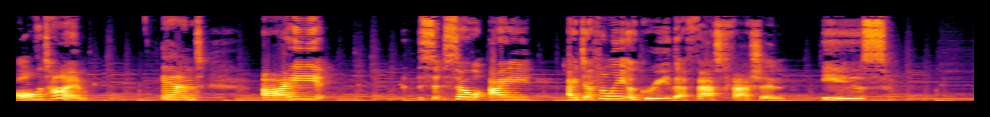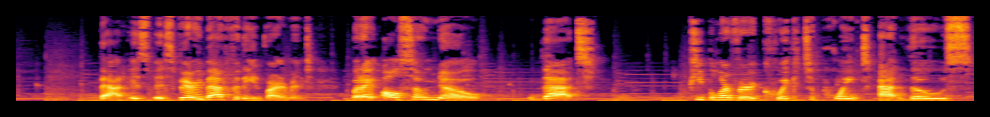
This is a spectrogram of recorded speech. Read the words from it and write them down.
all the time, and I so I I definitely agree that fast fashion is bad. It's it's very bad for the environment. But I also know that people are very quick to point at those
